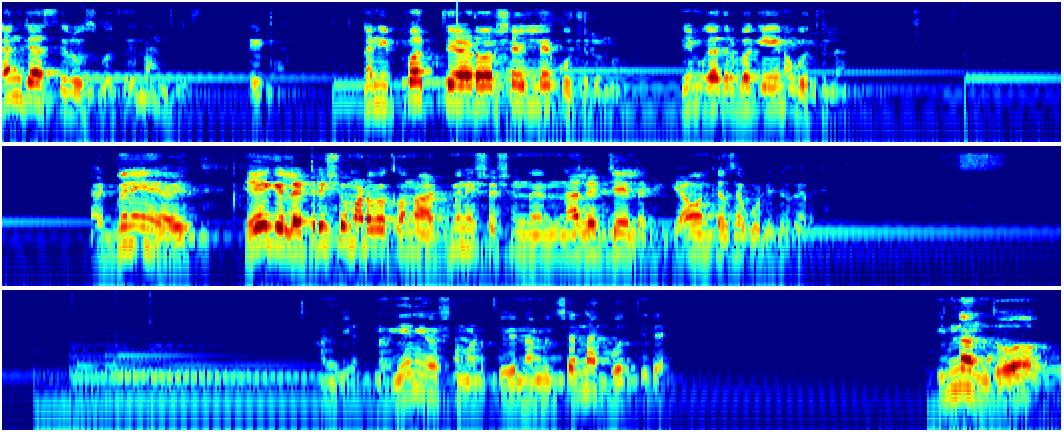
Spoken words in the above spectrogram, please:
ನಂಗೆ ಜಾಸ್ತಿ ರೂಲ್ಸ್ ಗೊತ್ತಿದೆ ನಂಗೆ ಜಾಸ್ತಿ ರೈಟ್ ನಾನು ಇಪ್ಪತ್ತೆರಡು ವರ್ಷ ಇಲ್ಲೇ ಕೂತಿರೋನು. ನಿಮ್ಗೆ ಅದ್ರ ಬಗ್ಗೆ ಏನೂ ಗೊತ್ತಿಲ್ಲ. ಅಡ್ಮಿನಿ ಹೇಗೆ ಲೆಟರ್ ಇಶ್ಯೂ ಮಾಡಬೇಕು ಅನ್ನೋ ಅಡ್ಮಿನಿಸ್ಟ್ರೇಷನ್ ನಾಲೆಡ್ಜೇ ಇಲ್ಲ ನಿಮ್ಗೆ. ಯಾವನ್ ಕೆಲಸ ಕೊಟ್ಟಿದ್ದಾರೆ ನಾವು ಏನು ಯೋಚನೆ ಮಾಡ್ತೀವಿ? ನಮಗೆ ಚೆನ್ನಾಗಿ ಗೊತ್ತಿದೆ. ಇನ್ನೊಂದು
